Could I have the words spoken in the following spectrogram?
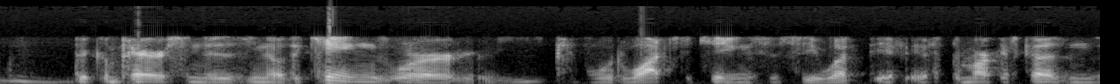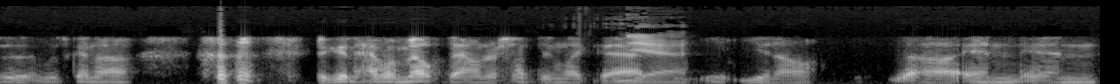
the comparison is, you know, the Kings where people would watch the Kings to see what if if DeMarcus Cousins uh, was gonna they're gonna have a meltdown or something like that. Yeah. you know, uh, and and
